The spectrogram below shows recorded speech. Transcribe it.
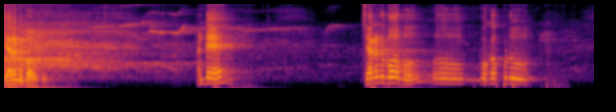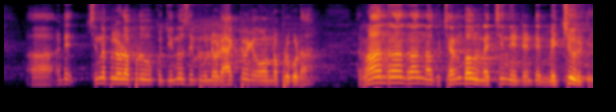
చరణ్ బాబుకి అంటే చరణ్ బాబు ఒకప్పుడు అంటే చిన్నపిల్లడు అప్పుడు కొంచెం ఇన్నోసెంట్గా ఉండేవాడు యాక్టర్గా ఉన్నప్పుడు కూడా రాన్ రాన్ రాన్ నాకు చరణ్ బాబులు నచ్చింది ఏంటంటే మెచ్యూరిటీ.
